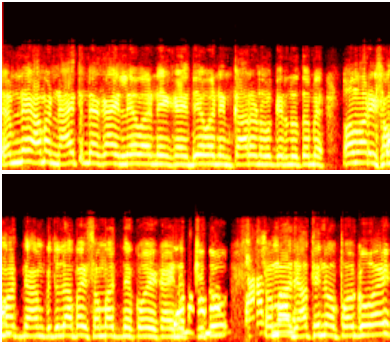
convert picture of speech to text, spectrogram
એમને આમાં નાત ને કઈ લેવા નહીં કઈ દેવા નહીં કારણ વગરનું તમે અમારી સમાજ ને આમ કીધું લા ભાઈ સમાજ ને કોઈ કઈ નથી કીધું. સમાજ હાથીનો પગ હોય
